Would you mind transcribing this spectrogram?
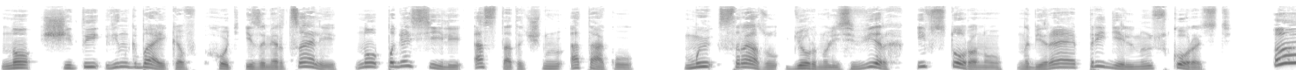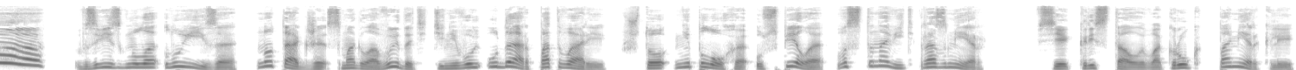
но щиты вингбайков хоть и замерцали, но погасили остаточную атаку. Мы сразу дернулись вверх и в сторону, набирая предельную скорость. а, -а, -а Взвизгнула Луиза, но также смогла выдать теневой удар по твари, что неплохо успела восстановить размер. Все кристаллы вокруг померкли,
